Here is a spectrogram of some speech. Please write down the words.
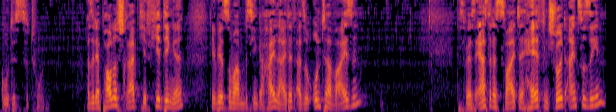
Gutes zu tun. Also der Paulus schreibt hier vier Dinge, die ich jetzt nochmal ein bisschen gehighlightet. Also unterweisen, das wäre das erste. Das zweite, helfen, Schuld einzusehen.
